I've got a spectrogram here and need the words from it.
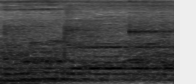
Buddha.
